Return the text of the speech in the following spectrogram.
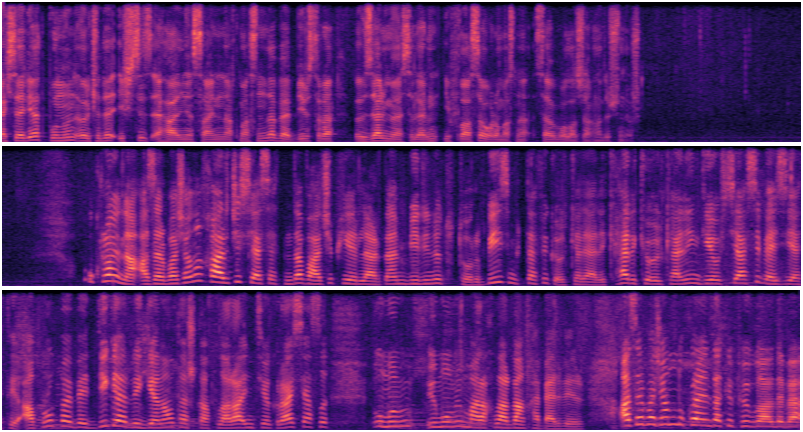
Əksəriyyət bunun ölkədə işsiz əhalinin sayının artmasında və bir sıra özəl müəssisələrin iflasa uğramasına səbəb olacağını düşünür. Ukrayna Azərbaycanın xarici siyasətində vacib yerlərdən birini tutur. Biz müttəfiq ölkələrik. Hər iki ölkənin geosiyasi vəziyyəti, Avropa və digər regional təşkilatlara inteqrasiyası ümumi, ümumi maraqlardan xəbər verir. Azərbaycanın Ukraynadakı fövqəladə və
